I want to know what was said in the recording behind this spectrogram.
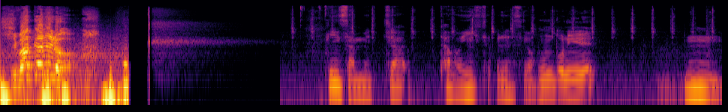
しばかれろ。ピンさんめっちゃ多分いい人ですよ。本当に？うん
